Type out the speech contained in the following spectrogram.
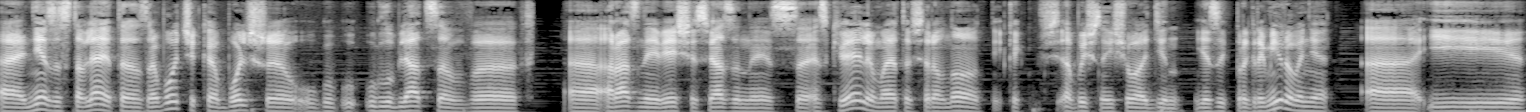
Э, не заставляет разработчика больше углубляться в э, разные вещи, связанные с SQL, а это все равно, как обычно, еще один язык программирования. Э, и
